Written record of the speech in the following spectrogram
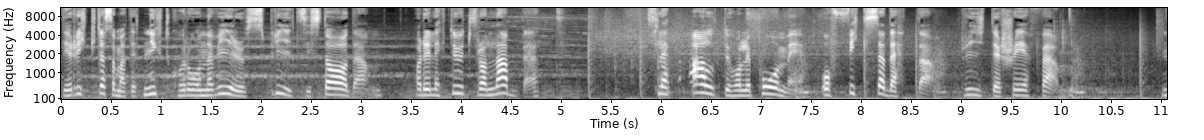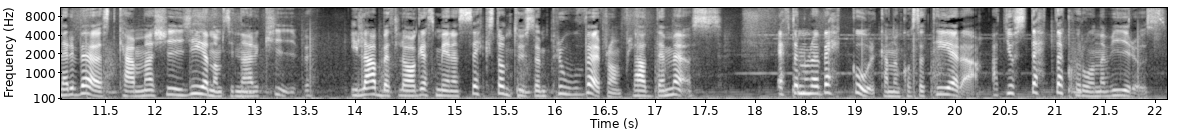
Det ryktas om att ett nytt coronavirus sprids i staden. Har det läckt ut från labbet? Släpp allt du håller på med och fixa detta, ryter chefen. Nervöst kammar Xi igenom sina arkiv. I labbet lagras mer än 16 000 prover från fladdermöss. Efter några veckor kan de konstatera att just detta coronavirus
